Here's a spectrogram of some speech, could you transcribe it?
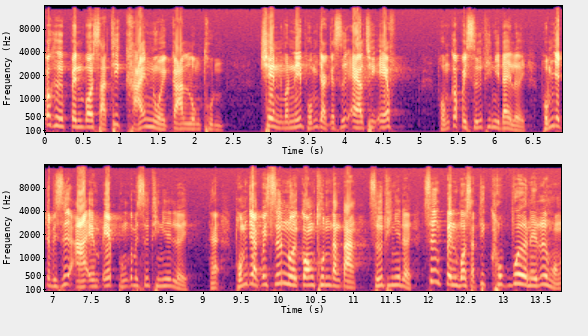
ก็คือเป็นบริษัทที่ขายหน่วยการลงทุน เช่น วันนี้ผมอยากจะซื้อ LTF ผมก็ไปซื้อที่นี่ได้เลย ผมอยากจะไปซื้อ RMF ผมก็ไปซื้อที่นี่ได้เลย นะผมอยากไปซื้อหน่วยกองทุนต่างๆ ซื้อที่นี่เลย ซึ่งเป็นบริษัทที่ครบเวอร์ในเรื่องของ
